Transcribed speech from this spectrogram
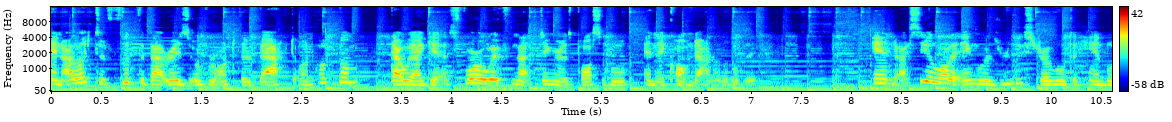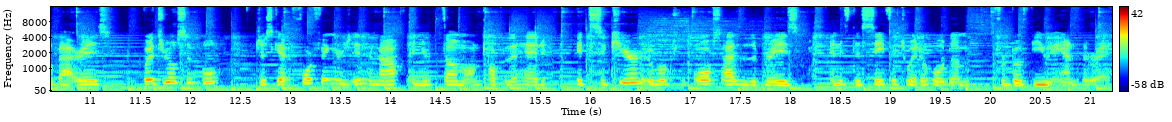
And I like to flip the bat rays over onto their back to unhook them. That way I get as far away from that stinger as possible and they calm down a little bit. And I see a lot of anglers really struggle to handle bat rays, but it's real simple. Just get four fingers in the mouth and your thumb on top of the head. It's secure, it works with all sizes of rays, and it's the safest way to hold them for both you and the ray.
